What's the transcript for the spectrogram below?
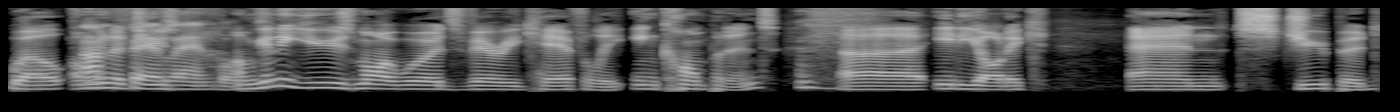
Well, I'm going to use landlords. I'm going to use my words very carefully. Incompetent, uh, idiotic, and stupid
